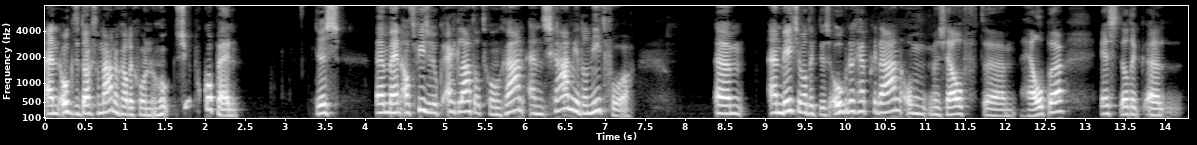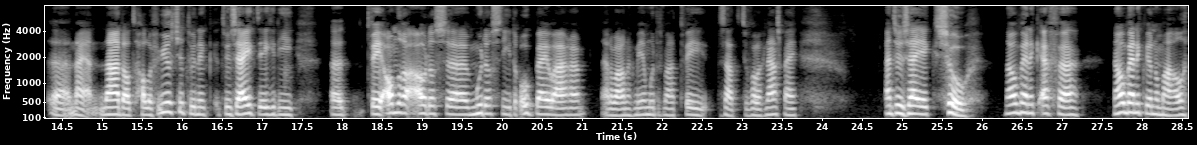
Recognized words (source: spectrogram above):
En ook de dag daarna nog had ik gewoon super koppijn. Dus uh, mijn advies is ook echt laat dat gewoon gaan en schaam je er niet voor. Ehm, en weet je wat ik dus ook nog heb gedaan om mezelf te helpen? Is dat ik, uh, nou ja, na dat half uurtje, toen, ik, toen zei ik tegen die twee andere ouders, moeders die er ook bij waren. Er waren nog meer moeders, maar twee zaten toevallig naast mij. En toen zei ik, zo, nou ben ik even, nou ben ik weer normaal.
